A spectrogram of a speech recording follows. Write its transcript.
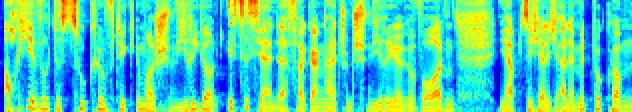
Auch hier wird es zukünftig immer schwieriger und ist es ja in der Vergangenheit schon schwieriger geworden. Ihr habt sicherlich alle mitbekommen,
